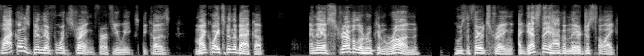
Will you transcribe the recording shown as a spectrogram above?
Flacco's been their fourth string for a few weeks because Mike White's been the backup, and they have Streveler who can run, who's the third string. I guess they have him there just to like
